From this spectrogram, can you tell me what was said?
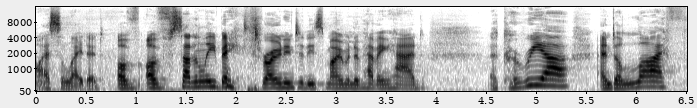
isolated, of of suddenly being thrown into this moment of having had a career and a life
